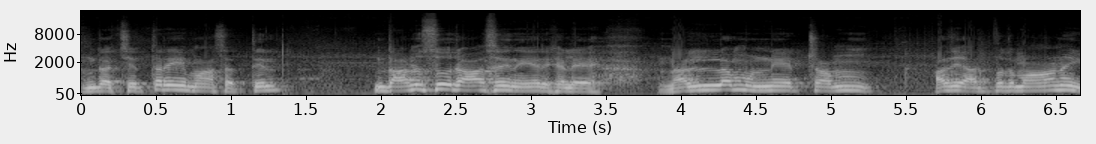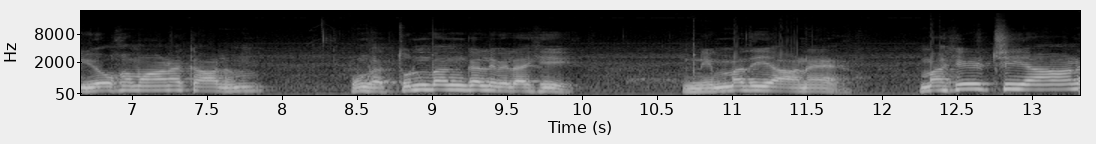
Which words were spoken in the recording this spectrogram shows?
இந்த சித்திரை மாதத்தில் இந்த அனுசு ராசி நேயர்களே நல்ல முன்னேற்றம் அது அற்புதமான யோகமான காலம் உங்கள் துன்பங்கள் விலகி நிம்மதியான மகிழ்ச்சியான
